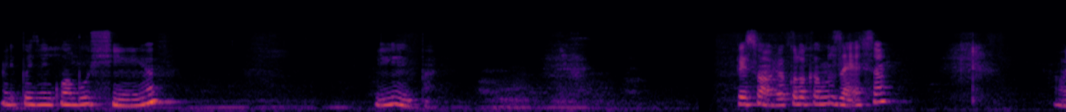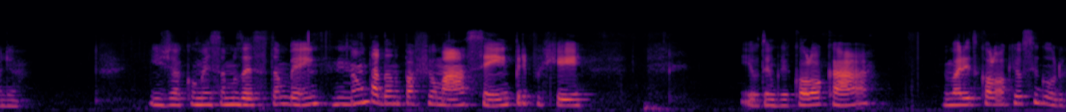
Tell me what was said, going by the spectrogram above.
Aí depois vem com a buchinha. Limpa. Pessoal, já colocamos essa. Olha. E já começamos essa também. Não tá dando pra filmar sempre, porque eu tenho que colocar. Meu marido coloca e eu seguro.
